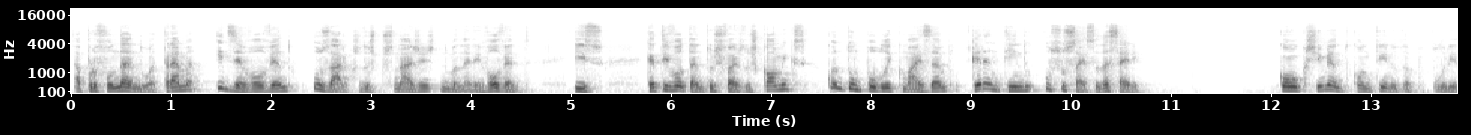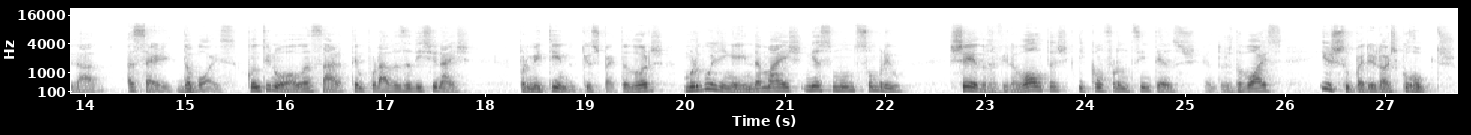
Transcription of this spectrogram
aprofundando a trama e desenvolvendo os arcos dos personagens de maneira envolvente. Isso cativou tanto os fãs dos cómics quanto um público mais amplo, garantindo o sucesso da série. Com o crescimento contínuo da popularidade, a série The Boys continuou a lançar temporadas adicionais, permitindo que os espectadores mergulhem ainda mais nesse mundo sombrio, cheio de reviravoltas e confrontos intensos entre os The Boys e os super-heróis corruptos.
